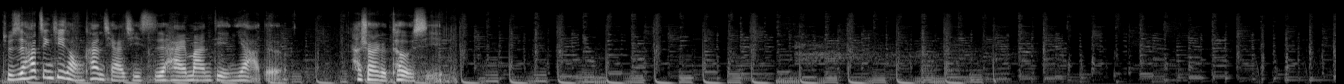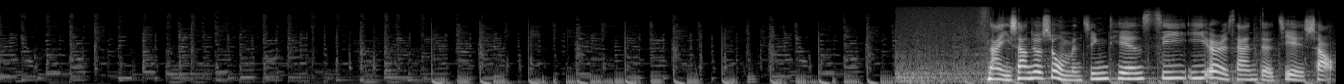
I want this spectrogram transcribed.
就是它进气筒看起来其实还蛮典雅的，它需要一个特写。那以上就是我们今天 C 一二三的介绍。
